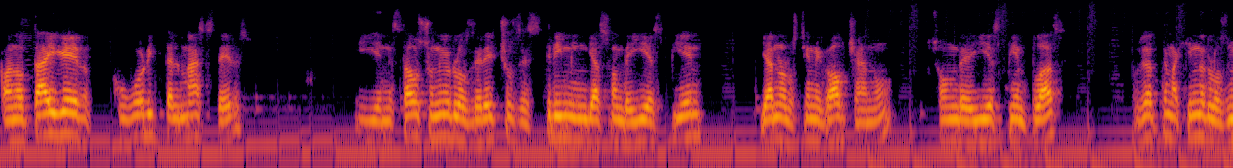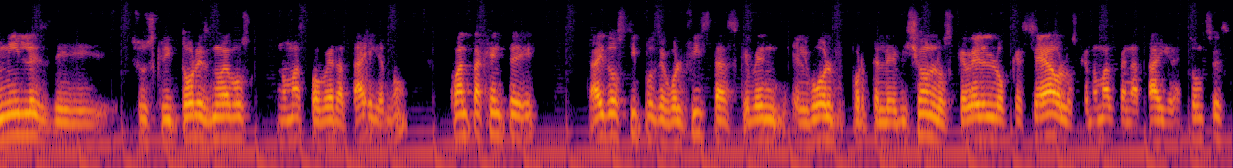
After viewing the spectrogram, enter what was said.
Cuando Tiger jugó ahorita el Masters y en Estados Unidos los derechos de streaming ya son de ESPN, ya no los tiene Golf Channel, son de ESPN Plus. Pues ya te imaginas los miles de suscriptores nuevos nomás por ver a Tiger, ¿no? ¿Cuánta gente? Hay dos tipos de golfistas que ven el golf por televisión, los que ven lo que sea o los que nomás ven a Tiger. Entonces,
